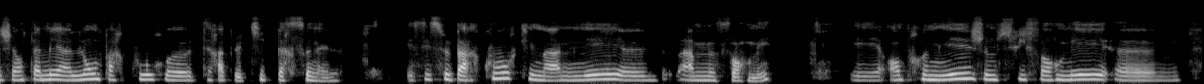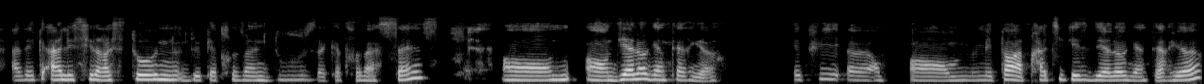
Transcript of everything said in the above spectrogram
j'ai entamé un long parcours euh, thérapeutique personnel. Et c'est ce parcours qui m'a amené euh, à me former. Et en premier, je me suis formée euh, avec Alice Silverstone de 92 à 96 en, en dialogue intérieur. Et puis, en en me mettant à pratiquer ce dialogue intérieur,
